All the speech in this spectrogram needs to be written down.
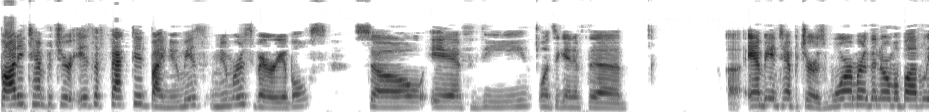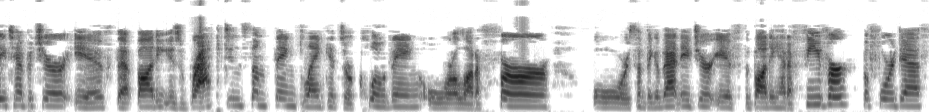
body temperature is affected by numerous numerous variables. So, if the once again, if the uh, ambient temperature is warmer than normal bodily temperature, if that body is wrapped in something, blankets or clothing or a lot of fur or something of that nature, if the body had a fever before death,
